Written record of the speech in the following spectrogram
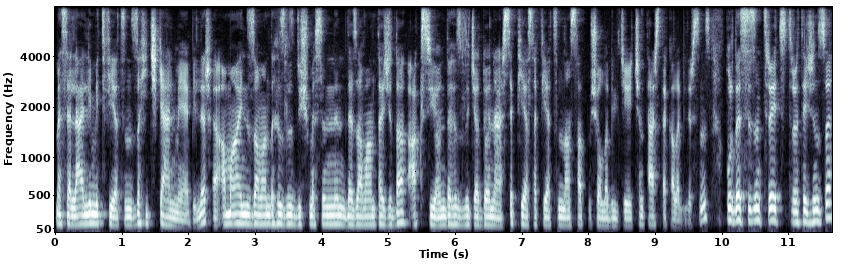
mesela limit fiyatınıza hiç gelmeyebilir. E, Ama aynı zamanda hızlı düşmesinin dezavantajı da aksi yönde hızlıca dönerse piyasa fiyatından satmış olabileceği için terste kalabilirsiniz. Burada sizin trade stratejinize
